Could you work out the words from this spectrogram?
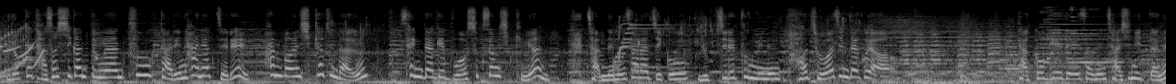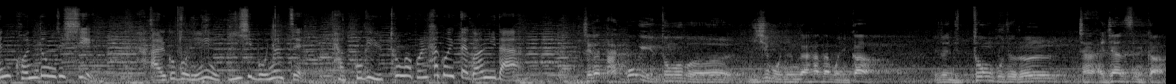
이렇게 5시간 동안 푹 달인 한약재를 한 번 식혀준 다음 생닭에 부어 숙성시키면 잡내는 사라지고 육질의 풍미는 더 좋아진다고요. 닭고기에 대해서는 자신 있다는 권동주 씨. 알고 보니 25년째 닭고기 유통업을 하고 있다고 합니다. 제가 닭고기 유통업을 25년간 하다 보니까 이런 유통 구조를 잘 알지 않습니까?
